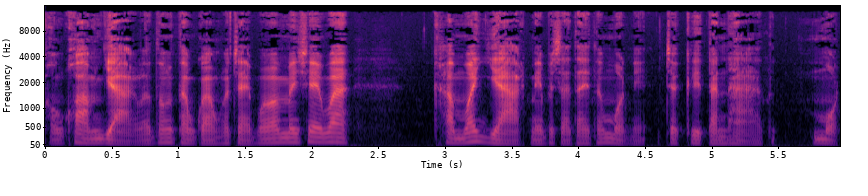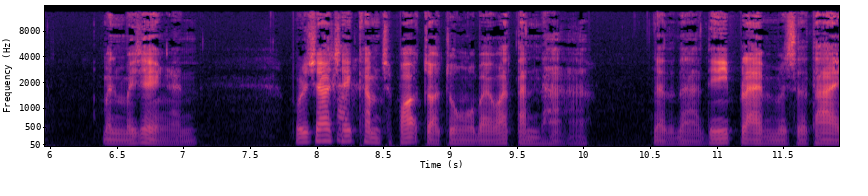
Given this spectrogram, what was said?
ของความอยากเราต้องทำความเข้าใจ เพราะว่าไม่ใช่ว่าคำว่าอยากในภาษาไทยทั้งหมดเนี่ยจะคือตัณหาหมด มันไม่ใช่อย่างนั้นพระเจ้าใช้คำเฉพาะเจาะจงลงไปว่าตัณหาตัณหาที่นี้แปลเป็นภาษาไทย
